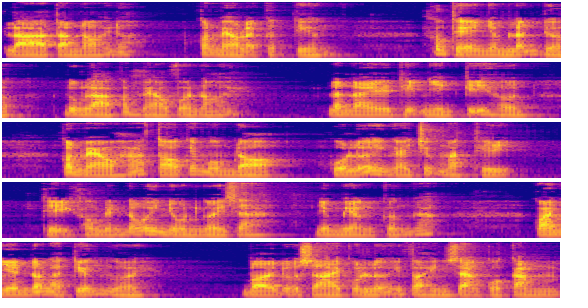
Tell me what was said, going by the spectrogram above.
Là ta nói đó, Con mèo lại cất tiếng. Không thể nhầm lẫn được, Đúng là con mèo vừa nói. Lần này thị nhìn kỹ hơn. Con mèo há to cái mồm đỏ Hùa lưỡi ngay trước mặt thị. Thị không đến nỗi nhùn người ra, Nhưng miệng cứng ngắc. Quả nhiên đó là tiếng người. Bởi độ dài của lưỡi và hình dạng của cằm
